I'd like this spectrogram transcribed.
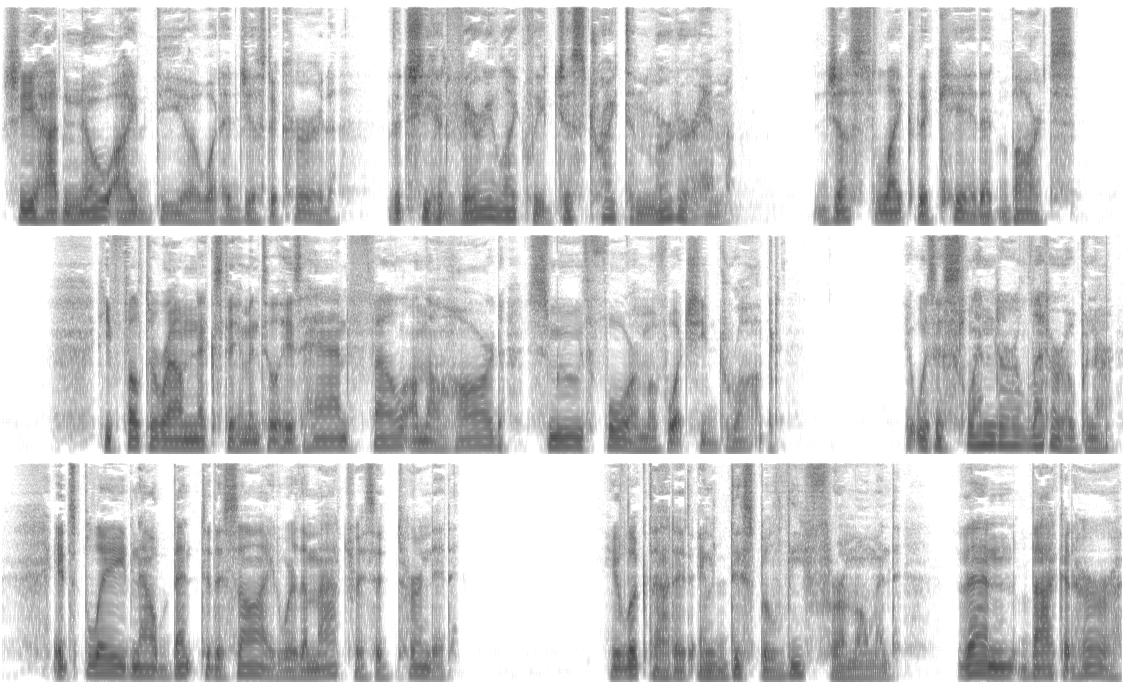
She had no idea what had just occurred, that she had very likely just tried to murder him, just like the kid at Bart's. He felt around next to him until his hand fell on the hard, smooth form of what she dropped it was a slender letter opener, its blade now bent to the side where the mattress had turned it. He looked at it in disbelief for a moment, then back at her.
